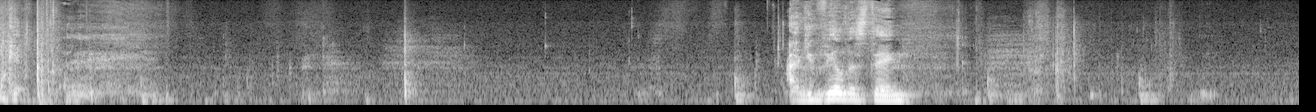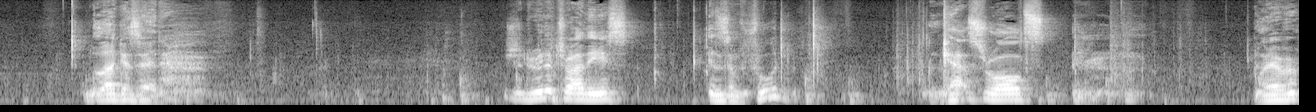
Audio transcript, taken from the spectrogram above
Okay. I can feel this thing. But like I said, you should really try these in some food, casseroles, whatever.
